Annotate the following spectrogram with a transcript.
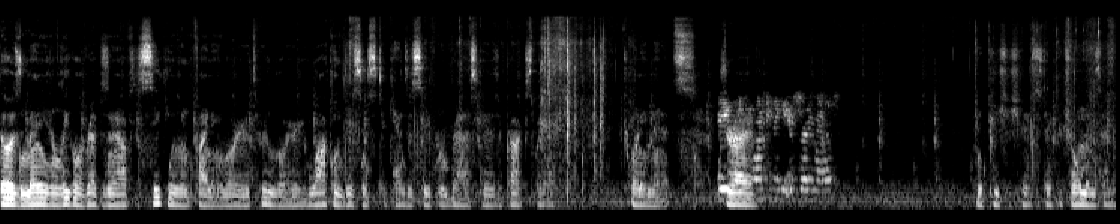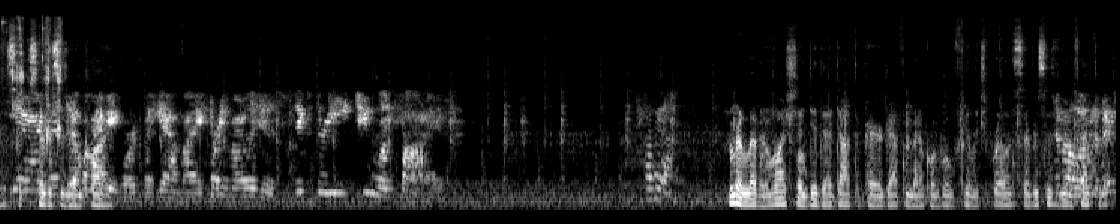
Those many legal representatives seeking and finding a lawyer through the lawyer, walking distance to Kansas City from Nebraska is approximately 20 minutes. Hey, Drive. One, can I get your starting mileage? Any piece of shit state patrolmen have their Yeah, services are read implied. paperwork, but yeah, my starting mileage is six three two one five. Copy that. Number 11. Washington did adopt the paragraph in medical rule Felix Barela services And were all on the effective.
